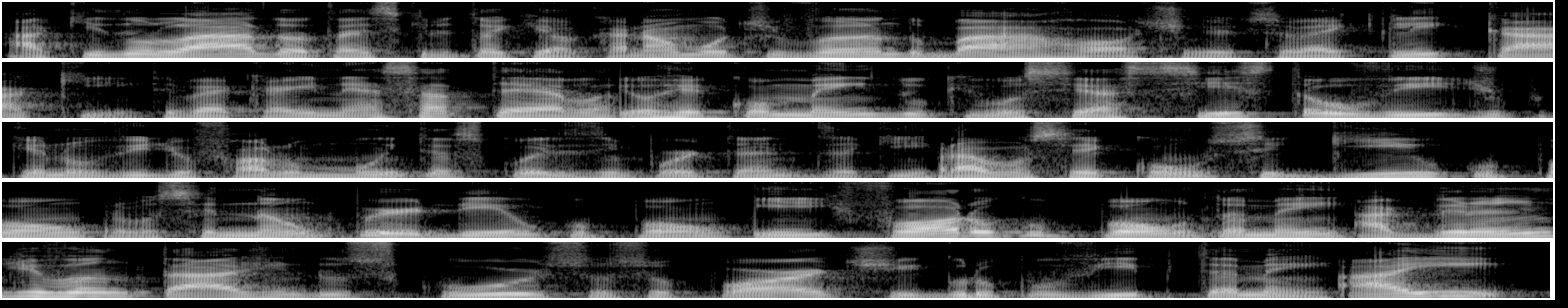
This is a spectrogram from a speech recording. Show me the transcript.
Aqui do lado, ó, tá escrito aqui, ó, canal motivando barra. Você vai clicar aqui, você vai cair nessa tela. Eu recomendo que você assista o vídeo, porque no vídeo eu falo muitas coisas importantes aqui para você conseguir o cupom, para você não perder o cupom. E fora o cupom também, a grande vantagem dos cursos, suporte e grupo VIP também. Aí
